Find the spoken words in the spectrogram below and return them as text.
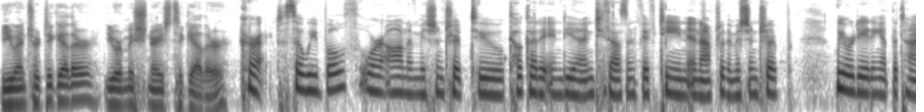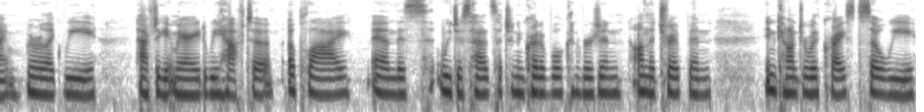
You entered together. You were missionaries together. Correct. So we both were on a mission trip to Calcutta, India in 2015. And after the mission trip, we were dating at the time. We were like, we have to get married. We have to apply. And this, we just had such an incredible conversion on the trip and encounter with Christ. So we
